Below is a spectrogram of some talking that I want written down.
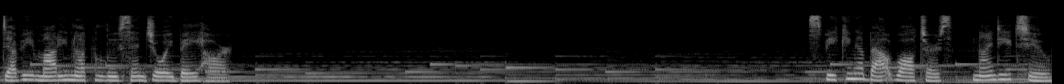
Debbie Matenopoulos and Joy Behar. Speaking about Walters, 92,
